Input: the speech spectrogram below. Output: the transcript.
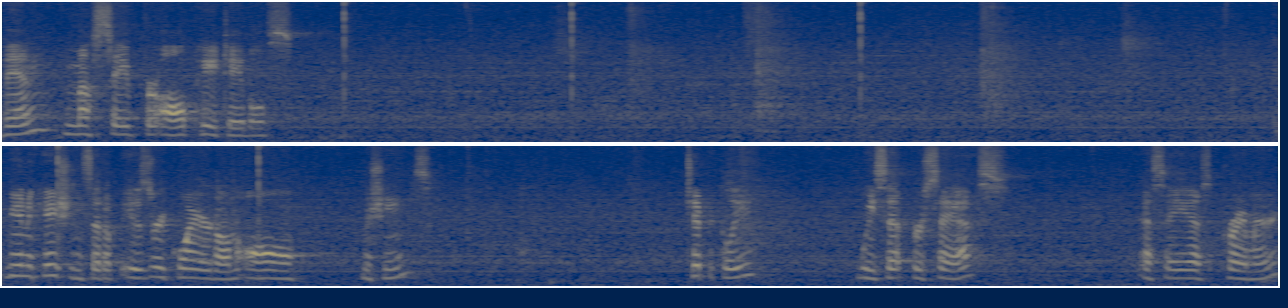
Then you must save for all pay tables. Communication setup is required on all machines. Typically, we set for SAS, SAS primary.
